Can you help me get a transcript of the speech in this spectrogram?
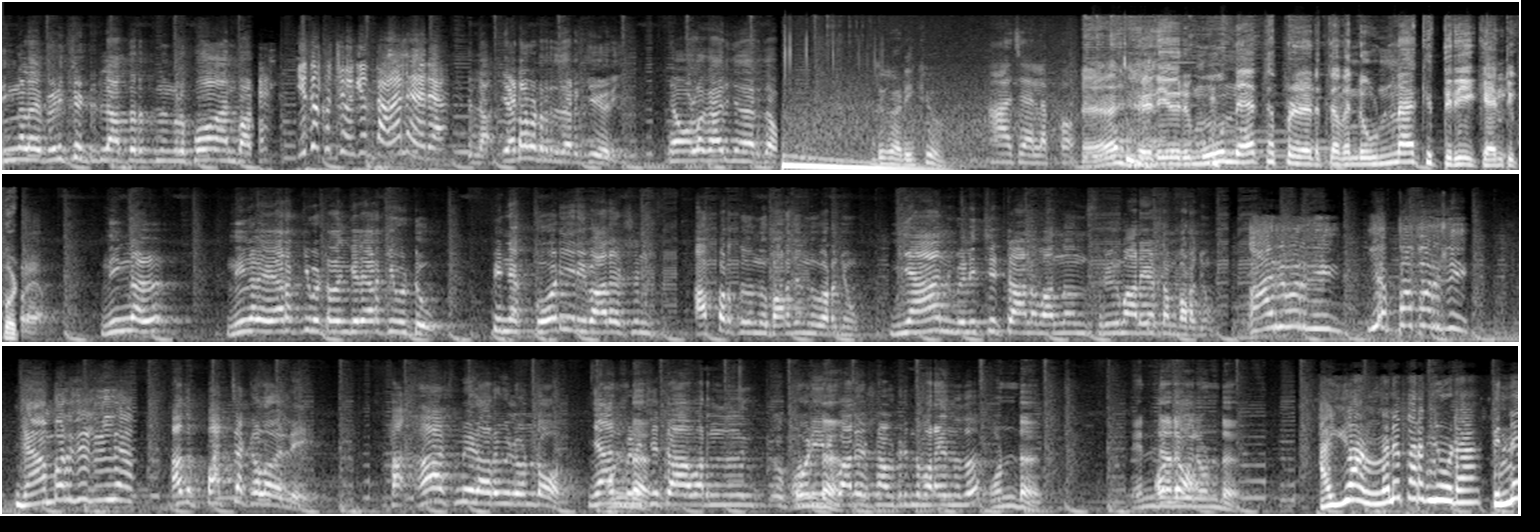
നിങ്ങളെ വിളിച്ചിട്ടില്ലാത്തടത്ത് നിങ്ങൾ പോകാൻ പാടില്ല ഇതൊക്കെ ചോദിക്കാൻ താനാരാ? ഇടപെടരുത് ഇറക്കി കയറി. ഞാൻ ഉള്ള കാര്യം നേരത്തെ ഇത് കടിക്കൂ? ആ ചിലപ്പോ. എടി ഒരു മൂന്നേത്തപ്പഴെടുത്ത് അവന്റെ ഉണ്ണാക്കി തിരികെ കയറ്റിക്കൊട്ടു. നിങ്ങൾ നിങ്ങളെ ഇറക്കി വിട്ടതെങ്കിൽ ഇറക്കി വിട്ടു. പിന്നെ കോടിയേരി ബാലകൃഷ്ണൻ അപ്പുറത്ത് നിന്ന് പറഞ്ഞെന്ന് പറഞ്ഞു. ഞാൻ വിളിച്ചിട്ടാണ് വന്നതെന്ന് ശ്രീമാറിയേട്ടം പറഞ്ഞു. ആര് പറഞ്ഞു? എപ്പോ പറഞ്ഞു? ഞാൻ പറഞ്ഞിട്ടില്ല. അത് പച്ചക്കളവല്ലേ? ഹാഷ്മിയുടെ അറിവിലുണ്ടോ? ഞാൻ വിളിച്ചിട്ടാ പറഞ്ഞത് കോടിയേരി ബാലകൃഷ്ണൻ അവിടെ നിന്ന് പറയുന്നത്? ഉണ്ട്. എന്റെ ഉണ്ടോ? അറിവിലുണ്ട്. അയ്യോ അങ്ങനെ പറഞ്ഞൂടാ. പിന്നെ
